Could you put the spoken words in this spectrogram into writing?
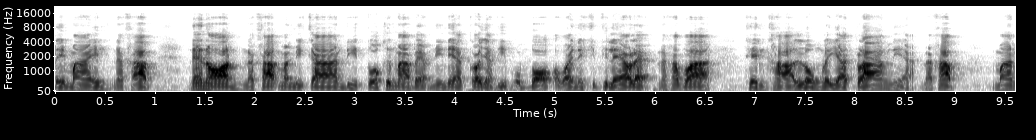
ได้ไหมนะครับ แน่นอนนะครับมันมีการดีดตัวขึ้นมาแบบนี้เนี่ยก็อย่างที่ผมบอกเอาไว้ในคลิปที่แล้วแหละนะครับว่าเทนขาลงระยะกลางเนี่ยนะครับมัน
